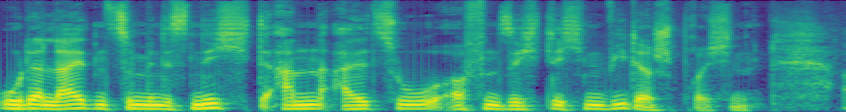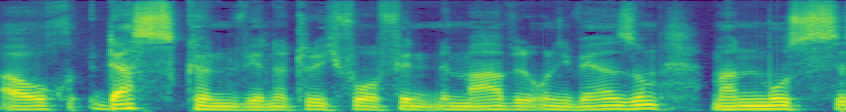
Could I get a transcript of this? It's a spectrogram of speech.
oder leiden zumindest nicht an allzu offensichtlichen Widersprüchen. Auch das können wir natürlich vorfinden im Marvel-Universum. Man muss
